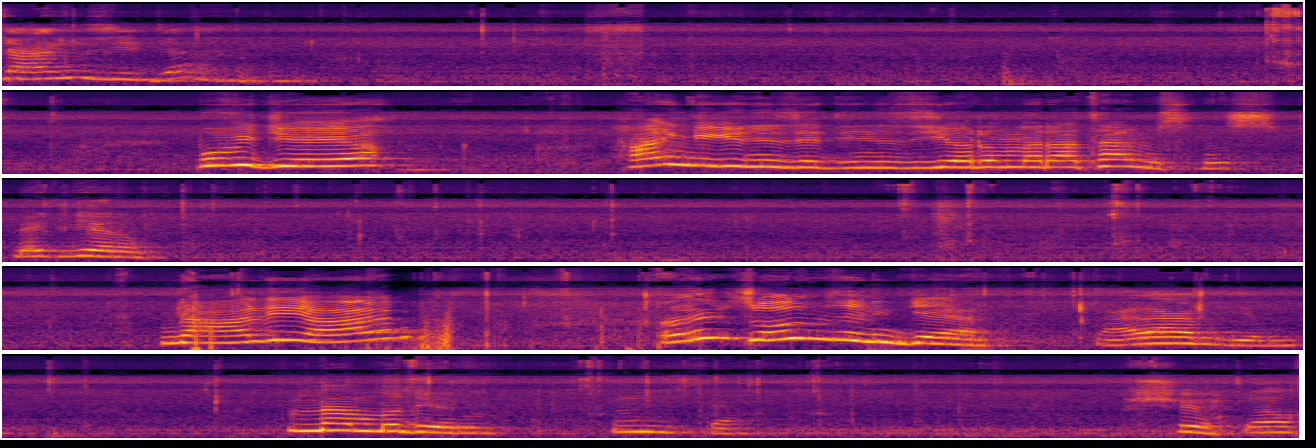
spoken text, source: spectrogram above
Seninki hangisiydi? Bu videoyu hangi gün izlediğinizi yorumlara atar mısınız? Bekliyorum. Ya hadi ya. Hayır oğlum seninki. Nereden bileyim? Ben bu diyorum. Hangisi? Şu. Yok.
